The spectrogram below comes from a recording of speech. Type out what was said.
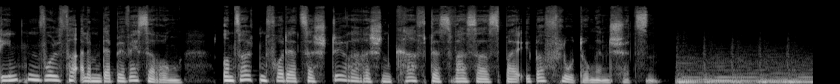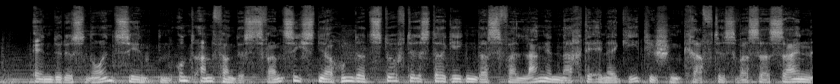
dienten wohl vor allem der Bewässerung und sollten vor der zerstörerischen Kraft des Wassers bei Überflutungen schützen. Ende des 19. und Anfang des 20. Jahrhunderts dürfte es dagegen das Verlangen nach der energetischen Kraft des Wassers sein,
